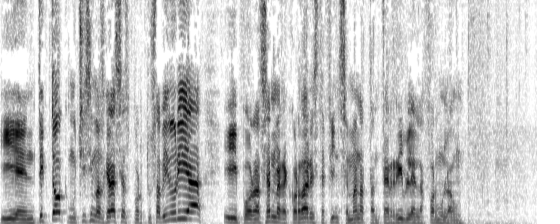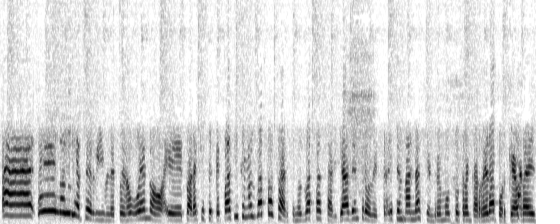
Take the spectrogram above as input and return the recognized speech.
y en TikTok. Muchísimas gracias por tu sabiduría y por hacerme recordar este fin de semana tan terrible en la Fórmula 1. Terrible, pero bueno, eh, para que se te pase y se nos va a pasar, se nos va a pasar. Ya dentro de tres semanas tendremos otra carrera porque ahora es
